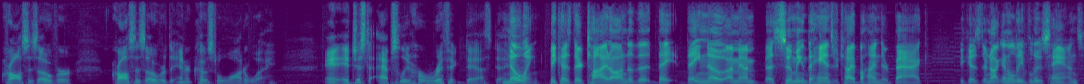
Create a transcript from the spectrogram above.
crosses over crosses over the intercoastal waterway. And it just an absolutely horrific death, Dave. knowing because they're tied onto the they they know i mean i'm assuming the hands are tied behind their back because they're not going to leave loose hands.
